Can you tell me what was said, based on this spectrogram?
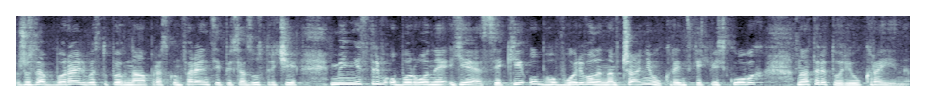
Жозеп Борель виступив на прес-конференції після зустрічі міністрів оборони ЄС, які обговорювали навчання українських військових на території України.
